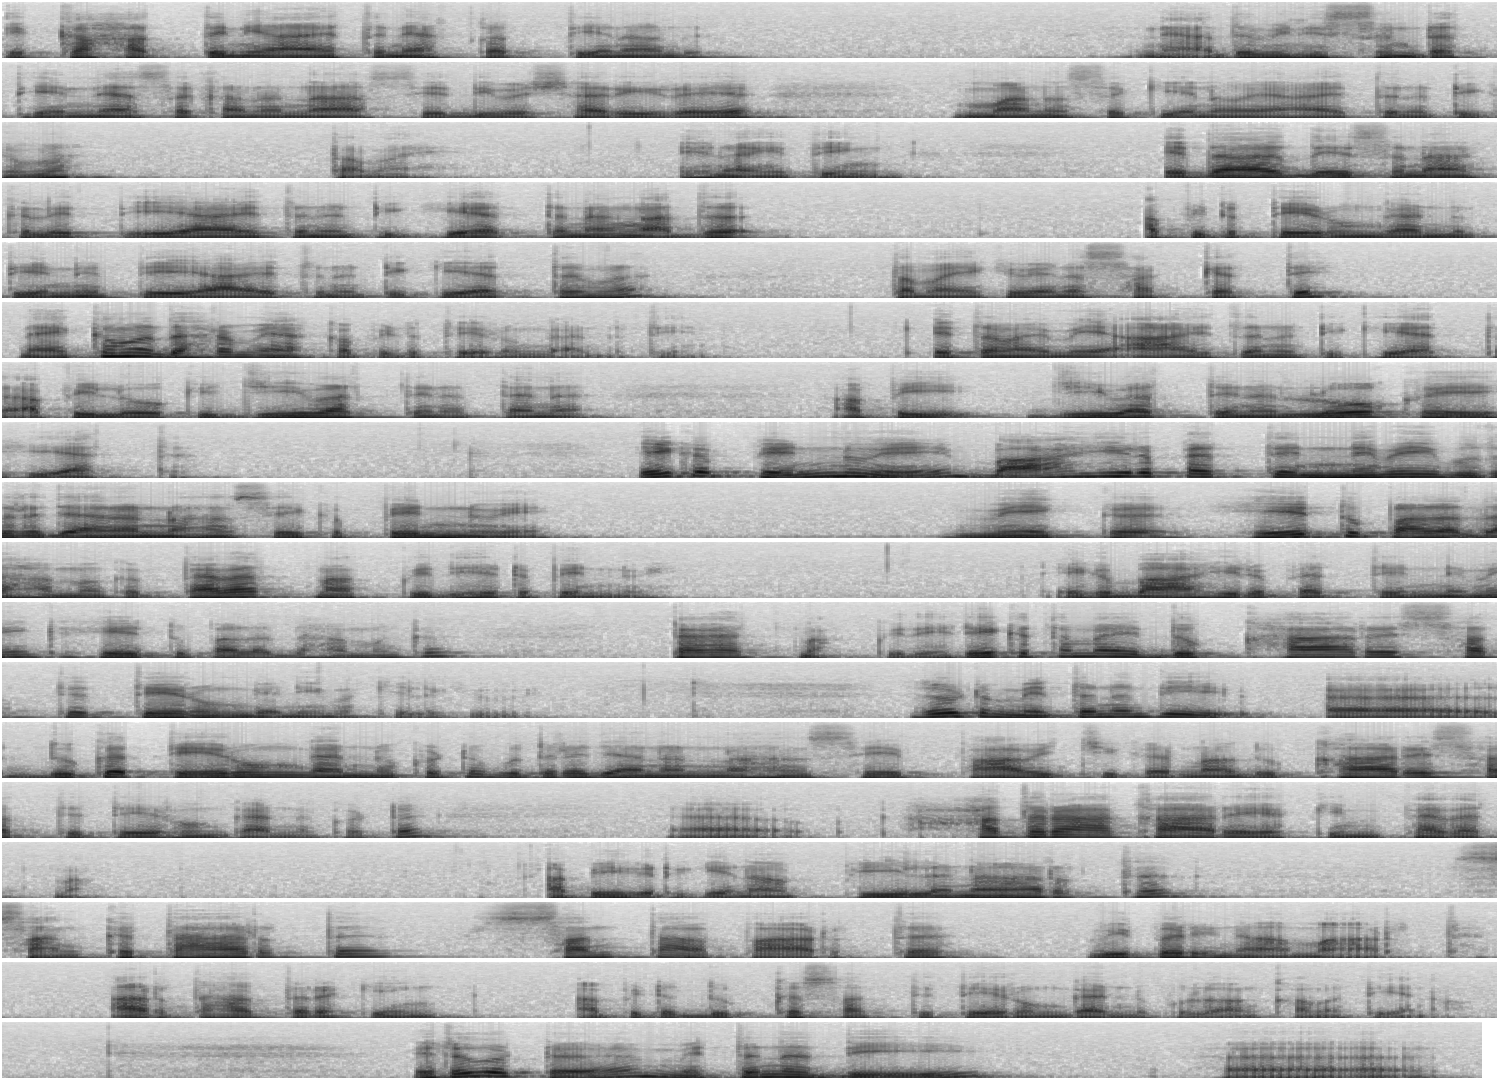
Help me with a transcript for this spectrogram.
එක හත්වෙනි ආයතනයක්වත් තියනවද? නෑ අද මිනිස්සුන්ටත් තියෙන්නේ ඇස කන නාසය දිව ශරීරය මනස කියන ඔය ආයතන ටිකම තමයි. එහෙනම් ඉතින් එදා දේශනා කළෙත් ඒ ආයතන ටිකේ ඇත්තනම් අද අපිට තේරුම් ගන්න තියෙන්නේ තේ ආයතන ටිකේ ඇත්තම තමයි ඒක වෙනසක් ඇත්තේ නෑ එකම ධර්මයක් අපිට තේරුම් ගන්න තියෙන්නේ. ඒ තමයි මේ ආයතන ටිකේ ඇත්ත. අපි ලෝකේ ජීවත් වෙන තැන අපි ජීවත් වෙන ලෝකයේහි ඇත්ත. ඒක පෙන්නුවේ බාහිර පැත්තෙන් නෙමෙයි බුදුරජාණන් වහන්සේ ඒක පෙන්නුවේ. මේක හේතුඵල ධමක පැවැත්මක් විදිහට පෙන්වුවේ. ඒක බාහිර පැත්තෙන් නෙමෙයි ඒක හේතුඵල ධමක පැවැත්මක් විදිහට. ඒක තමයි දුක්ඛාර සත්‍ය තේරුම් ගැනීම කියලා කිව්වේ. එතකොට මෙතනදී දුක තේරුම් ගන්නකොට බුදුරජාණන් වහන්සේ පාවිච්චි කරන දුක්ඛාරය සත්‍ය තේරුම් ගන්නකොට හතර ආකාරයකින් පැවැත්ම. අපි ඒකට කියනවා පීලනාර්ථ, සංකතාර්ථ, සන්තාපාර්ථ, විපරිණාමාර්ථ. අර්ථ හතරකින් අපිට දුක්ඛ සත්‍ය තේරුම් ගන්න පුළුවන්කම තියෙනවා. එතකොට මෙතනදී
